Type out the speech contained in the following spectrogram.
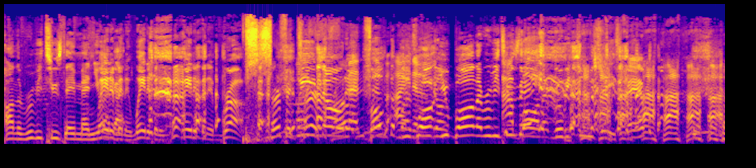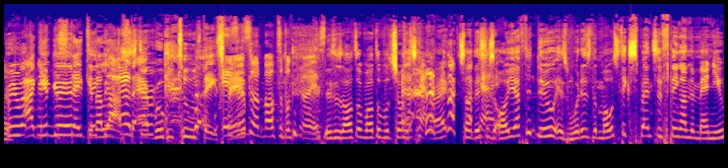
on the Ruby Tuesday menu? Wait I a got- minute. Wait a minute. Wait a minute, bruh. Surf and We turf, know bro. that Expensive both of us item. You ball at Ruby I Tuesday. ball at Ruby Tuesdays, fam. I get the steak and the lobster at Ruby Tuesdays, Is fam. this a multiple choice? This is also multiple choice, Okay. right? So this is all you have to do is what is the most expensive thing on the menu.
